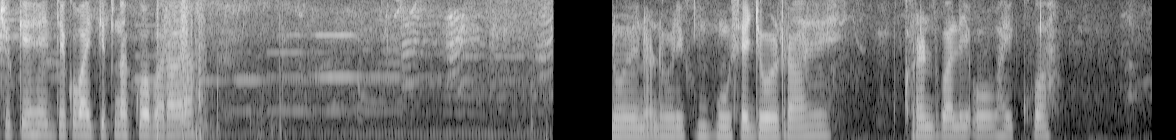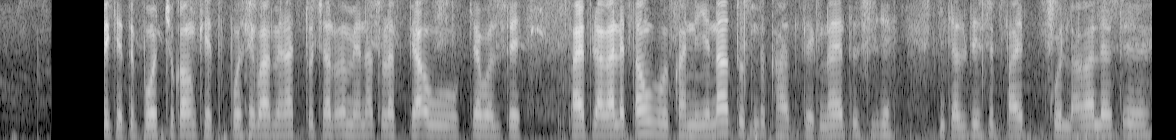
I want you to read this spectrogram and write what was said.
चुके हैं। देखो भाई कितना कुआ भरा गया डोरी को मुँह से जोड़ रहा है। करंट वाली, ओ भाई कुआ। खेत पहुँच चुका हूँ। खेत पहुँचने के बाद मैं तो चलो मैं ना थोड़ा प्या वो क्या बोलते, पाइप लगा लेता हूँ, वो करनी है ना तो उसमें खाद फेंकना है तो इसलिए जल्दी से पाइप को लगा लेते हैं।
